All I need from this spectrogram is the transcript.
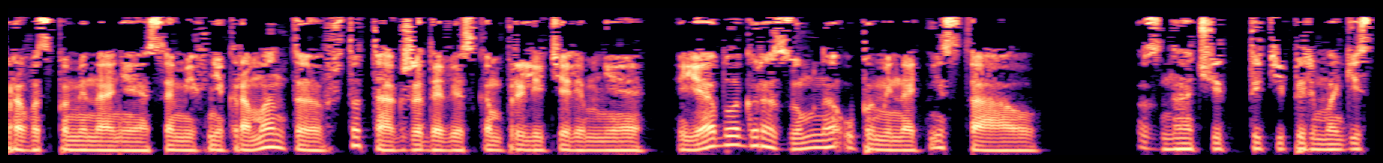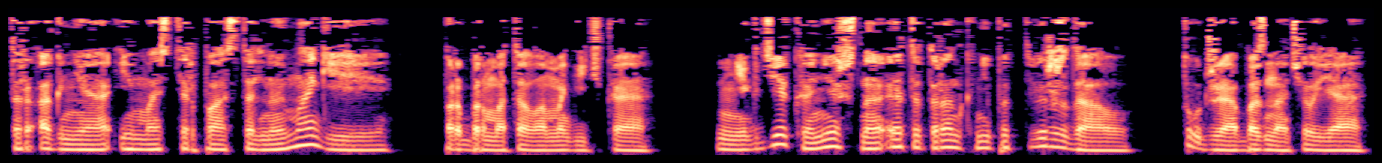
Про воспоминания самих некромантов, что также довеском прилетели мне, я благоразумно упоминать не стал. «Значит, ты теперь магистр огня и мастер по остальной магии?» — пробормотала магичка. «Нигде, конечно, этот ранг не подтверждал», — тут же обозначил я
